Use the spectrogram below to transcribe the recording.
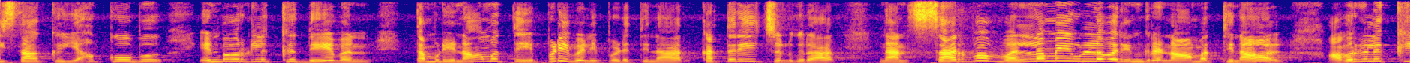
ஈசாக்கு யாக்கோபு என்பவர்களுக்கு தேவன் தம்முடைய நாமத்தை எப்படி வெளிப்படுத்தினார்? கர்த்தரே சொல்கிறார் நான் சர்வ வல்லமை உள்ளவர் என்கிற நாமத்தினால் அவர்களுக்கு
